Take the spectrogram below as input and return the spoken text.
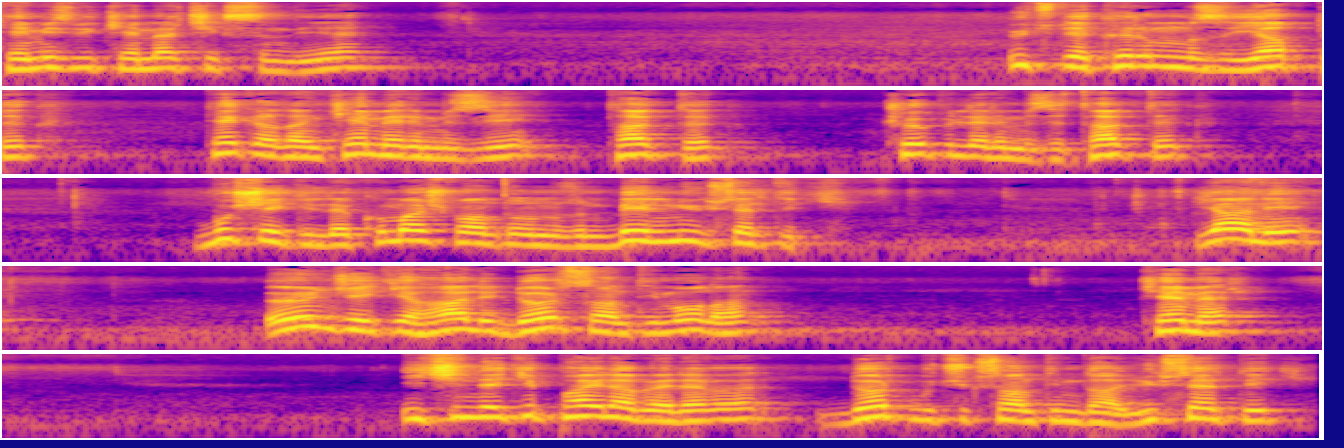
temiz bir kemer çıksın diye. Ütüde kırmızı yaptık. Tekrardan kemerimizi taktık. Köprülerimizi taktık. Bu şekilde kumaş pantolonumuzun belini yükselttik. Yani önceki hali 4 santim olan kemer içindeki payla beraber 4,5 santim daha yükselttik.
